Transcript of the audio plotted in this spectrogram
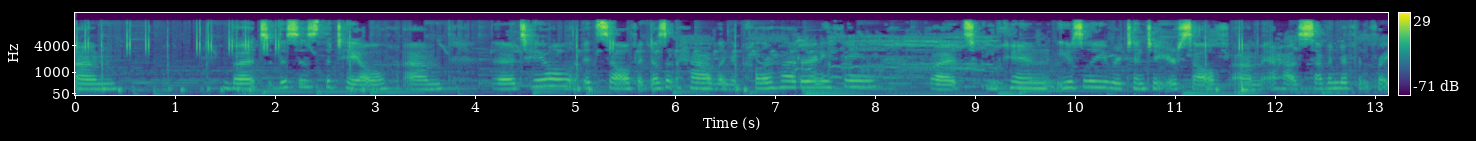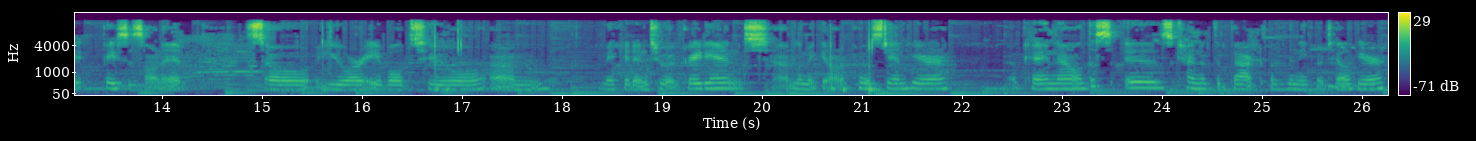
Um, but this is the tail. Um, the tail itself, it doesn't have like a color HUD or anything, but you can easily retint it yourself. Um, it has seven different faces on it, so you are able to um, make it into a gradient. Um, let me get on a pose stand here. Okay, now this is kind of the back of the Neko tail here.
